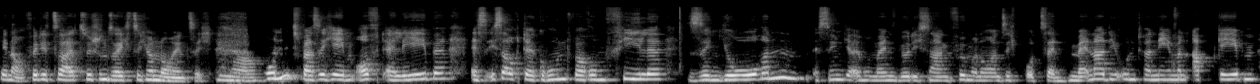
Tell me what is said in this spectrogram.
Genau, für die Zeit zwischen 60 und 90. Genau. Und was ich eben oft erlebe, es ist auch der Grund, warum viele Senioren, es sind ja im Moment, würde ich sagen, 95 Prozent Männer, die Unternehmen abgeben,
